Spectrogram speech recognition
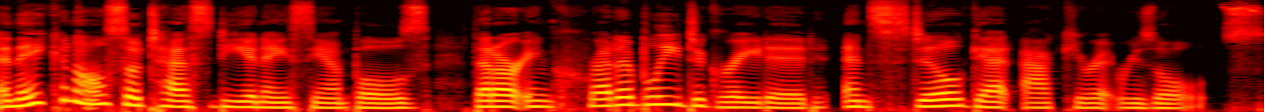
And they can also test DNA samples that are incredibly degraded and still get accurate results.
